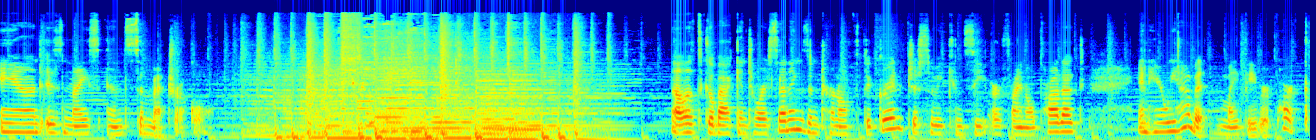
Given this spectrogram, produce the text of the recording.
and is nice and symmetrical. Now let's go back into our settings and turn off the grid just so we can see our final product. And here we have it, my favorite park.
